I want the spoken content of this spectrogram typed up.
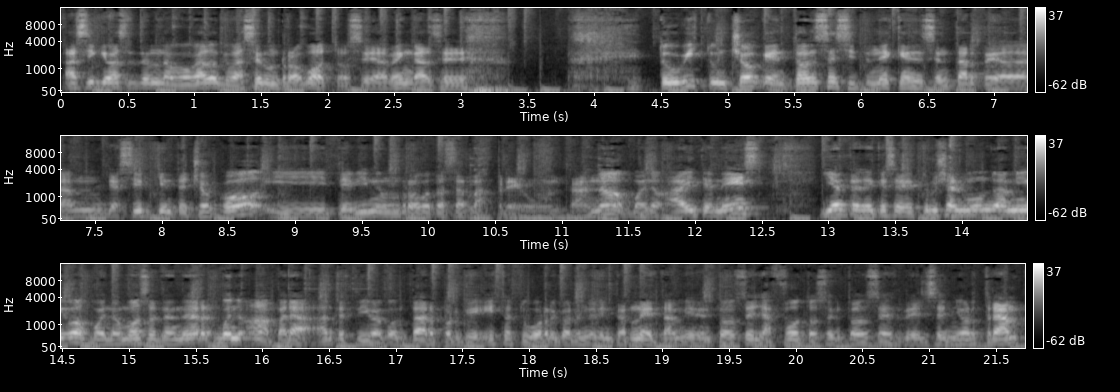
Así que vas a tener un abogado que va a ser un robot. O sea, véngase. Tuviste un choque, entonces si tenés que sentarte a mm, decir quién te chocó y te viene un robot a hacer las preguntas, ¿no? Bueno, ahí tenés y antes de que se destruya el mundo, amigos, bueno, vamos a tener. Bueno, ah, pará, antes te iba a contar, porque esto estuvo recorriendo en internet también. Entonces, las fotos entonces del señor Trump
